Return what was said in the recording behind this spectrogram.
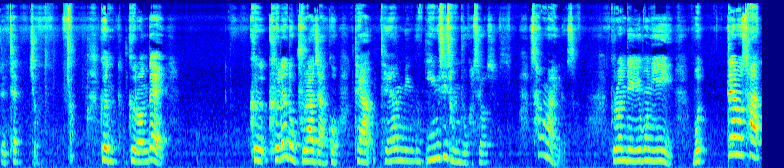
듯했죠. 그 그런데 그 그래도 굴하지 않고 대한 대한민국 임시정부가 세웠어요. 상하이에서. 그런데 일본이 멋대로 사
